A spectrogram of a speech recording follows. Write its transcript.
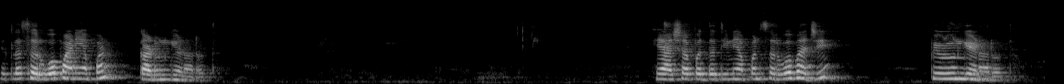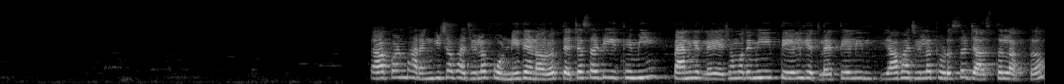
यातलं सर्व पाणी आपण काढून घेणार आहोत. हे अशा पद्धतीने आपण सर्व भाजी पिळून घेणार आहोत. आता आपण भारंगीच्या भाजीला फोडणी देणार आहोत. त्याच्यासाठी इथे मी पॅन घेतलं आहे याच्यामध्ये मी तेल घेतलं आहे तेल या भाजीला थोडंसं जास्त लागतं.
